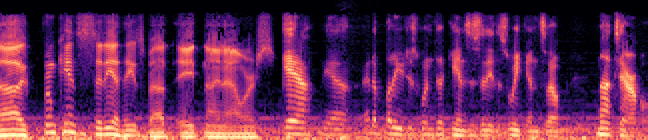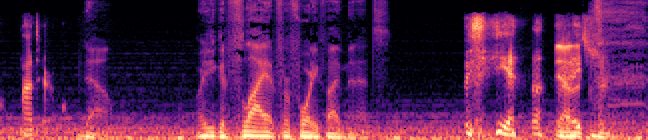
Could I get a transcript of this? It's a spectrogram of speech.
Uh, from Kansas City, I think it's about eight, nine hours. Yeah, yeah. I had a buddy who just went to Kansas City this weekend, so not terrible, not terrible. No. Or you could fly it for 45 minutes. yeah, Yeah, right? that's true.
